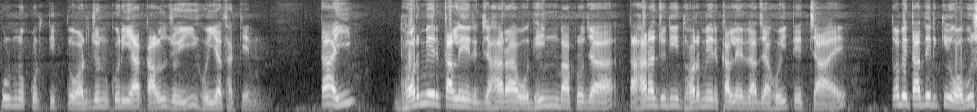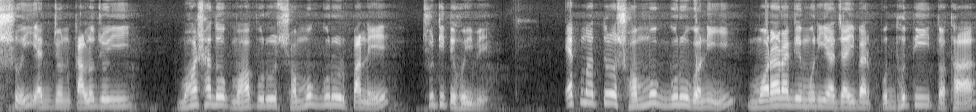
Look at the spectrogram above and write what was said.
পূর্ণ কর্তৃত্ব অর্জন করিয়া কালজয়ী হইয়া থাকেন। তাই ধর্মের কালের যাহারা অধীন বা প্রজা, তাহারা যদি ধর্মের কালের রাজা হইতে চায়, তবে তাদেরকে অবশ্যই একজন কালজয়ী মহাসাধক, মহাপুরুষ সম্মুখ গুরুর পানে ছুটিতে হইবে। একমাত্র সম্যক গুরুগণই মরার আগে মরিয়া যাইবার পদ্ধতি তথা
